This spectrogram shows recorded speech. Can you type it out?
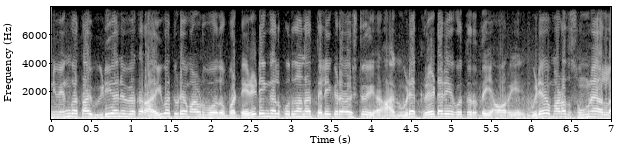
ನೀವು ಹೆಂಗೆ ಗೊತ್ತಾ ವಿಡಿಯೋ ನೀವು ಬೇಕಾದ್ರೆ ಐವತ್ತು ವಿಡಿಯೋ ಮಾಡ್ಬೋದು. ಬಟ್ ಎಡಿಟಿಂಗಲ್ಲಿ ಕೂತ್ಕೊಂಡು ತಲೆ ಕೆಡೋಷ್ಟು ಆ ವಿಡಿಯೋ ಕ್ರಿಯೇಟರಿಗೆ ಗೊತ್ತಿರುತ್ತೆ. ಅವ್ರಿಗೆ ವಿಡಿಯೋ ಮಾಡೋದು ಸುಮ್ಮನೆ ಅಲ್ಲ.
